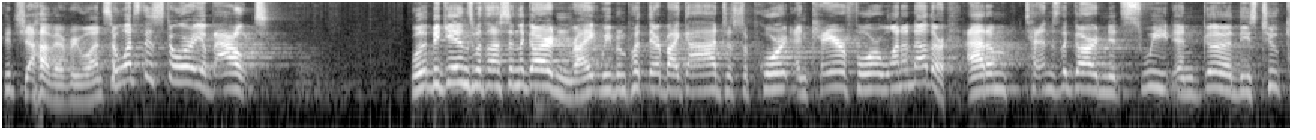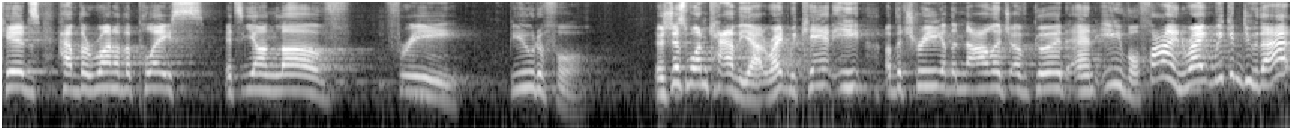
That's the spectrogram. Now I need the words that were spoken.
Good job, everyone. So, what's this story about? Well, it begins with us in the garden, right? We've been put there by God to support and care for one another. Adam tends the garden, it's sweet and good. These two kids have the run of the place. It's young love, free, beautiful. There's just one caveat, right? We can't eat of the tree of the knowledge of good and evil. Fine, right? We can do that.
